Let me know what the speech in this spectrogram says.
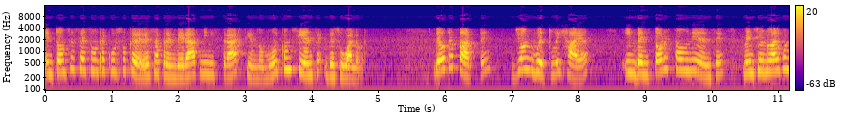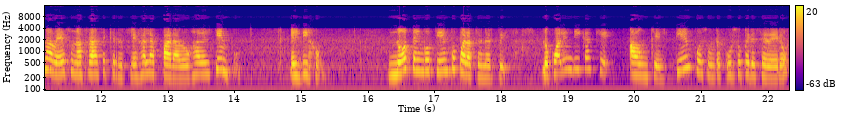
entonces es un recurso que debes aprender a administrar siendo muy consciente de su valor. De otra parte, John Wesley Hyatt inventor estadounidense, mencionó alguna vez una frase que refleja la paradoja del tiempo. Él dijo, no tengo tiempo para tener prisa, lo cual indica que aunque el tiempo es un recurso perecedero,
